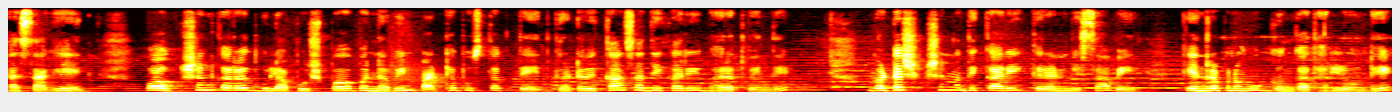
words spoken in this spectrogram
ठसा घेत व औक्षण करत गुलाबपुष्प व नवीन पाठ्यपुस्तक देत गटविकास अधिकारी भरत वेंदे गटशिक्षण अधिकारी किरण विसावे केंद्रप्रमुख गंगाधर लोंढे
